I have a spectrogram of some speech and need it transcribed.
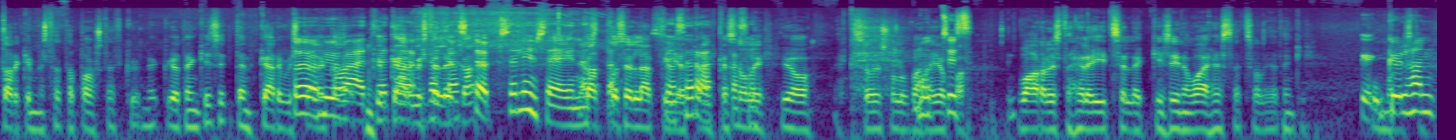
tarkemmin sitä tapausta, että kyllä jotenkin sitten Toi kärvistelee. on hyvä, että vetää, vetää stöpselin seinästä. Katso sen läpi, se on se että ehkä se, oli, joo, ehkä se olisi ollut vähän Mut jopa siis- vaarallista heille itsellekin siinä vaiheessa, että se oli jotenkin kummallista. Kyllähän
